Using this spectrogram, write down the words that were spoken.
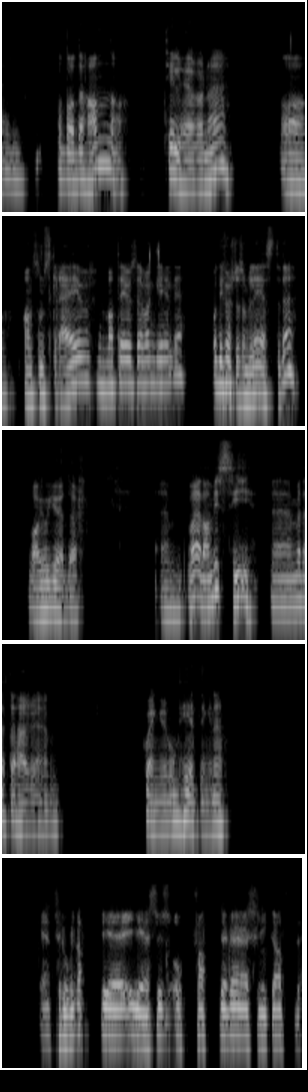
Eh, og både han og tilhørerne og han som skrev Matteusevangeliet, og de første som leste det, var jo jøder. Hva er det han vil si eh, med dette her eh, poenget om hedningene? Jeg tror at eh, Jesus oppfatter det slik at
